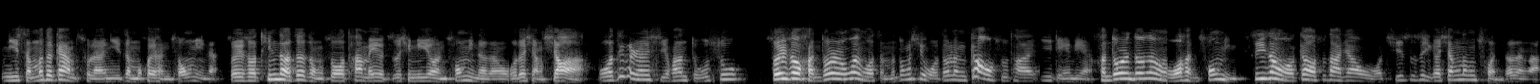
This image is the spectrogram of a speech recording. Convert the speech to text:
你什么都干不出来，你怎么会很聪明呢？所以说，听到这种说他没有执行力又很聪明的人，我都想笑啊。我这个人喜欢读书。所以说，很多人问我什么东西，我都能告诉他一点点。很多人都认为我很聪明，实际上我告诉大家，我其实是一个相当蠢的人啊。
